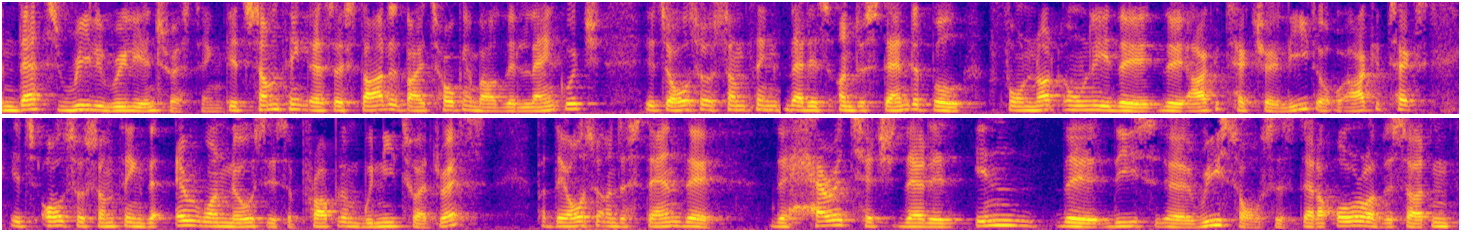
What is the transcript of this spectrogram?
And that's really, really interesting. It's something, as I started by talking about the language, it's also something that is understandable for not only the, the architecture elite or architects, it's also something that everyone knows is a problem we need to address, but they also understand the, the heritage that is in the, these uh, resources that are all of a sudden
